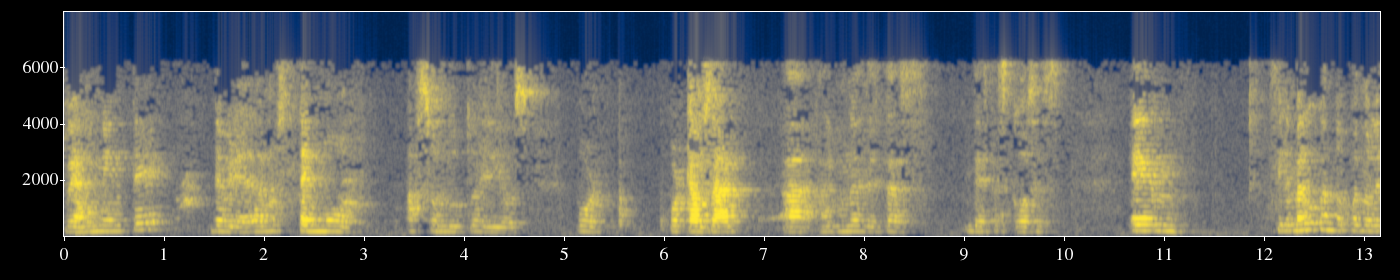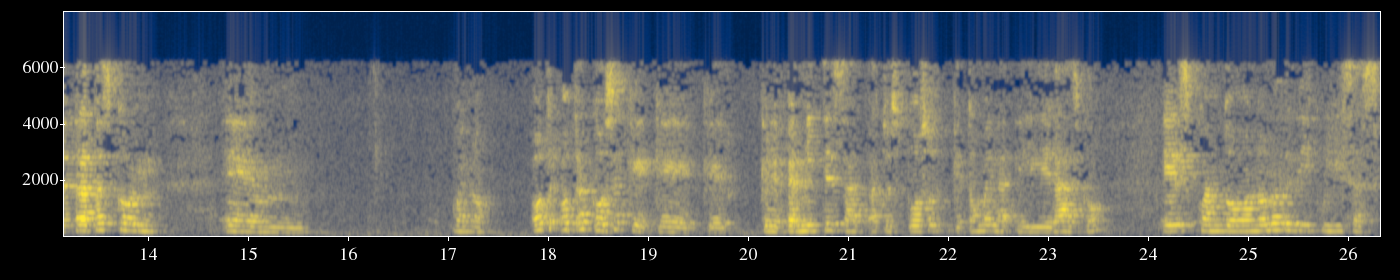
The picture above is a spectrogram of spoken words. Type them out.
realmente debería darnos temor absoluto de Dios por, por causar algunas de estas, de estas cosas. Em, sin embargo, cuando, cuando le tratas con, em, bueno, otra, otra cosa que, que, que, le permites a, tu esposo que tome el liderazgo, es cuando no lo ridiculizas.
